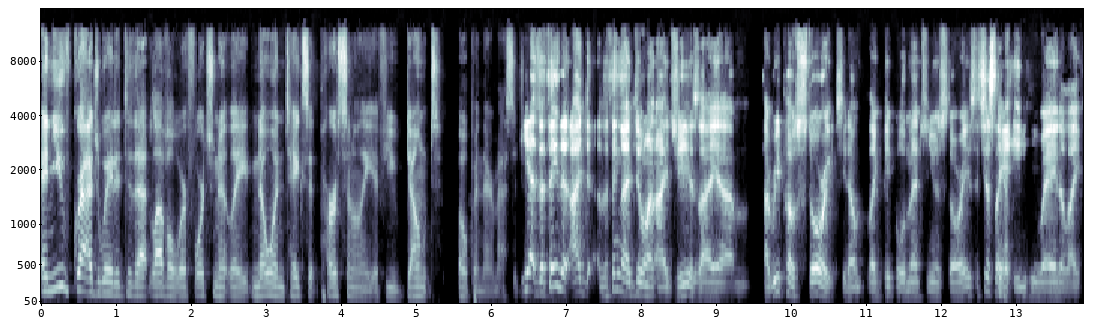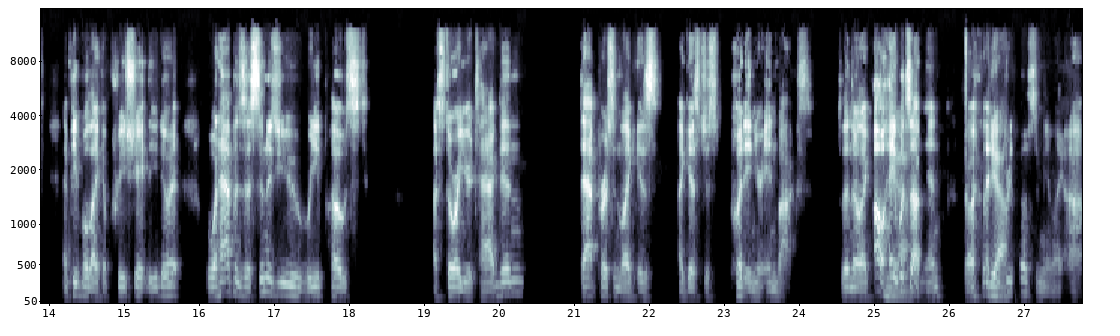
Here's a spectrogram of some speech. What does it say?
and you've graduated to that level where fortunately no one takes it personally if you don't open their messages Yeah, the thing that I the thing that I do on IG is I um I repost stories. You know, like people will mention you in stories. It's just like Yeah. an easy way to like, and people like appreciate that you do it. But what happens as soon as you repost a story you're tagged in, that person like is I guess just put in your inbox. So then they're like, oh hey, what's up, man? Like, Yeah. you reposted me. I'm like, ah,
